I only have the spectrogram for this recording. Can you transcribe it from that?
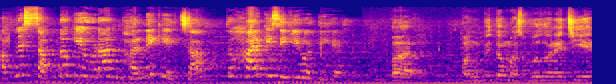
अपने सपनों की उड़ान भरने की इच्छा तो हर किसी की होती है। पर पंख भी तो मज़बूत होने चाहिए।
